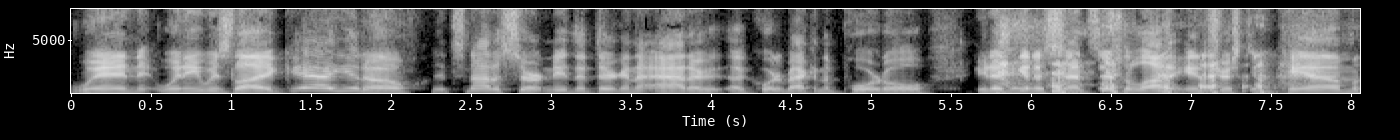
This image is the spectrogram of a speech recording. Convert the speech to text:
when when he was like, yeah, you know, it's not a certainty that they're going to add a, a, quarterback in the portal. He doesn't get a sense there's a lot of interest in Cam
